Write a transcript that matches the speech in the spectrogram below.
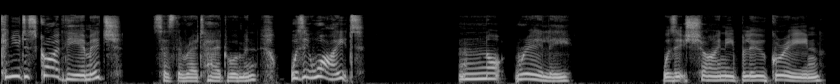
Can you describe the image? says the red haired woman. Was it white? Not really. Was it shiny blue green?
